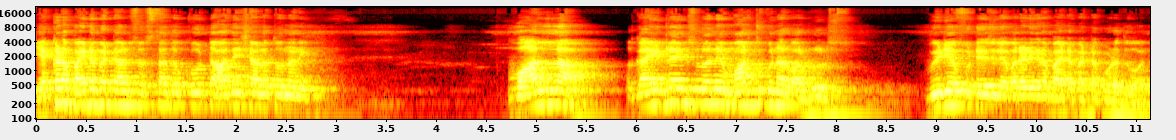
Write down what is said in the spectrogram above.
ఎక్కడ బయట పెట్టాల్సి వస్తుందో కోర్టు ఆదేశాలతోనని. వాళ్ళ గైడ్లైన్స్లోనే మార్చుకున్నారు వాళ్ళ రూల్స్ వీడియో ఫుటేజ్లు ఎవరు అడిగినా బయట పెట్టకూడదు అని.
